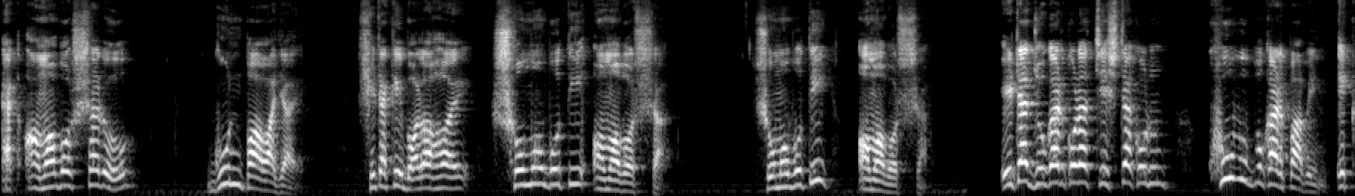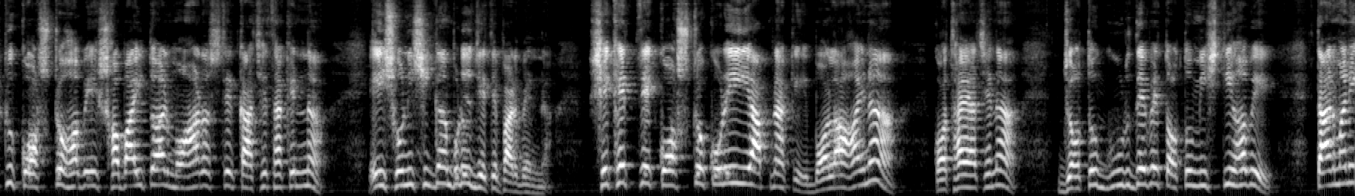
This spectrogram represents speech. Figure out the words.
এক অমাবস্যারও গুণ পাওয়া যায়। সেটাকে বলা হয় সোমবতী অমাবস্যা। সোমবতী অমাবস্যা। এটা জোগাড় করার চেষ্টা করুন। খুব উপকার পাবেন। একটু কষ্ট হবে। সবাই তো আর মহারাষ্ট্রের কাছে থাকেন না। এই শনি সিঙ্গাপুরেও যেতে পারবেন না। সেক্ষেত্রে কষ্ট করেই আপনাকে, বলা হয় না, কথায় আছে না, যত গুড় দেবে তত মিষ্টি হবে। তার মানে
